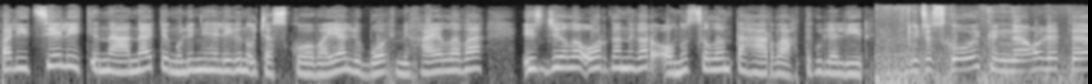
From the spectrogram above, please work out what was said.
Полиция лейтенана төңүлүн хелеген участковая Любовь Михайлова изжела органыгар оны сылын тахарлақты үлелер. Участковый күннәгы үләтә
